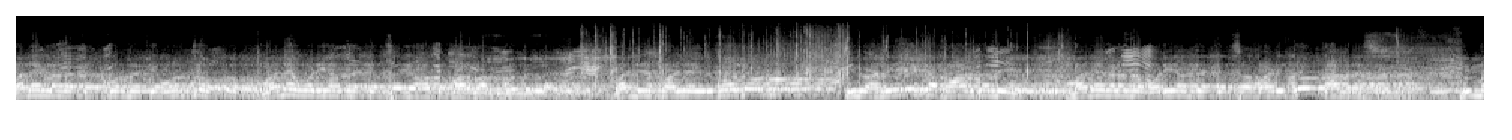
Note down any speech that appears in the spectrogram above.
ಮನೆಗಳನ್ನ ಕಟ್ಕೊಡ್ಬೇಕೆ ಹೊರತು ಮನೆ ಹೊಡಿಯುವಂತ ಕೆಲಸ ಯಾವತ್ತೂ ಮಾಡಬಾರ್ದು ಬಂಧುಗಳೇ. ಬಂಡೆ ಪಾಳ್ಯ ಇರ್ಬೋದು, ಇನ್ನು ಅನೇಕ ಭಾಗದಲ್ಲಿ ಮನೆಗಳನ್ನು ಒಡೆಯುವಂತ ಕೆಲಸ ಮಾಡಿದ್ದು ಕಾಂಗ್ರೆಸ್. ನಿಮ್ಮ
